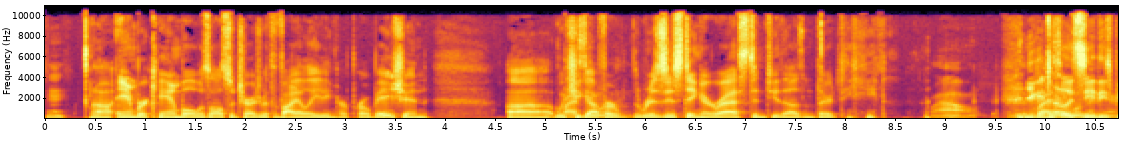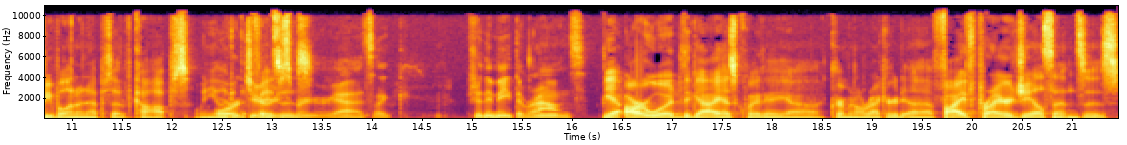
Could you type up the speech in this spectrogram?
Hmm. Uh, Amber Campbell was also charged with violating her probation, uh, which she got for resisting arrest in 2013. Wow, you can totally see these people on an episode of Cops when you or look at the Jerry faces. Springer. Yeah, it's like, should they make the rounds? Yeah, Arwood, the guy, has quite a uh, criminal record. Uh, five prior jail sentences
